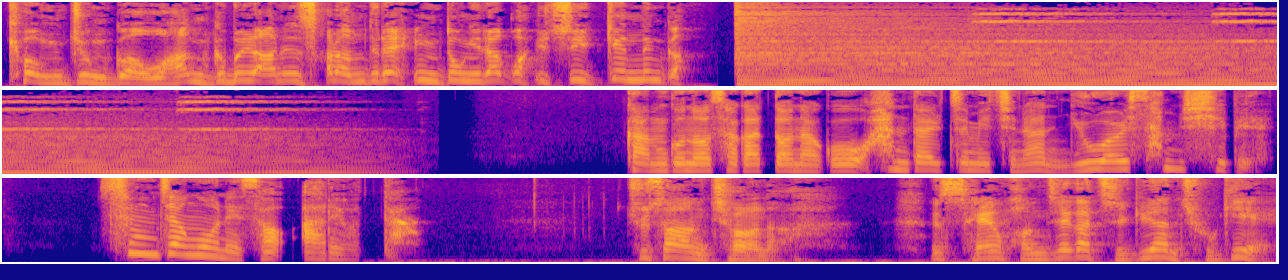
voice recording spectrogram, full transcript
경중과 왕급을 아는 사람들의 행동이라고 할 수 있겠는가? 감군어사가 떠나고 한 달쯤이 지난 6월 30일 승정원에서 아뢰었다. 주상 전하, 새 황제가 즉위한 초기에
